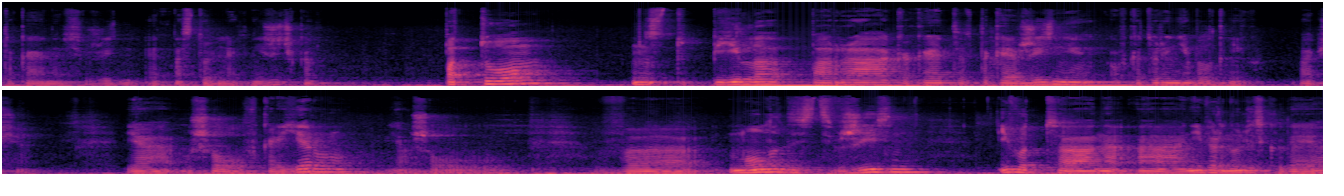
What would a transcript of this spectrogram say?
такая на всю жизнь. Это настольная книжечка. Потом наступила пора какая-то такая в жизни, в которой не было книг вообще. Я ушел в карьеру, я ушел в молодость, в жизнь. И вот она, а они вернулись, когда я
